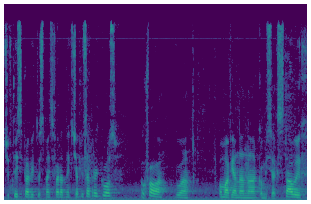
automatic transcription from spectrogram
Czy w tej sprawie ktoś z Państwa radnych chciałby zabrać głos? Uchwała była omawiana na komisjach stałych.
